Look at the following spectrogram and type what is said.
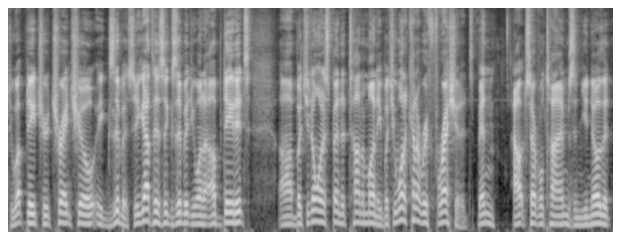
to Update Your Trade Show Exhibit. So you got this exhibit, you want to update it, uh, but you don't want to spend a ton of money, but you want to kind of refresh it. It's been out several times, and you know that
